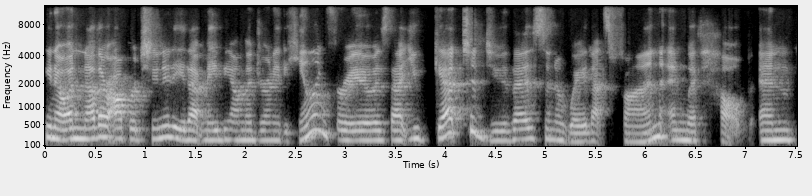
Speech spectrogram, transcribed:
you know, another opportunity that may be on the journey to healing for you is that you get to do this in a way that's fun and with help. And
